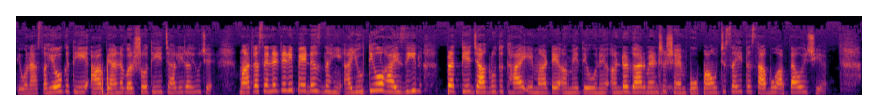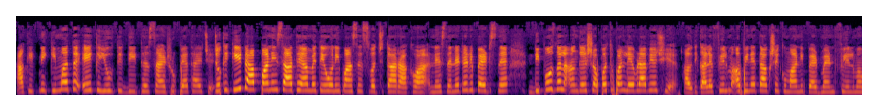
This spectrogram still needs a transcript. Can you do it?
તેઓના સહયોગથી આ અભિયાન વર્ષોથી ચાલી રહ્યું છે. માત્ર સેનેટરી પેડ જ નહીં. આ યુવતીઓ હાઇજીન પ્રત્યે જાગૃત થાય એ માટે અમે તેઓને અંડરગાર્મેન્ટ્સ શેમ્પૂ પાઉચ સહિત સાબુ આપતા હોઈએ છીએ. આ કીટની કિંમત એક યુવતી દીઠ સાઠ રૂપિયા થાય છે. જો કે કીટ આપવાની સાથે અમે તેઓની પાસે સ્વચ્છતા રાખવા અને સેનેટરી પેડ્સને ડિપોઝલ અંગે શપથ પણ લેવડાવીએ છીએ. આવતીકાલે ફિલ્મ અભિનેતા અક્ષય કુમારની પેડમેન ફિલ્મ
